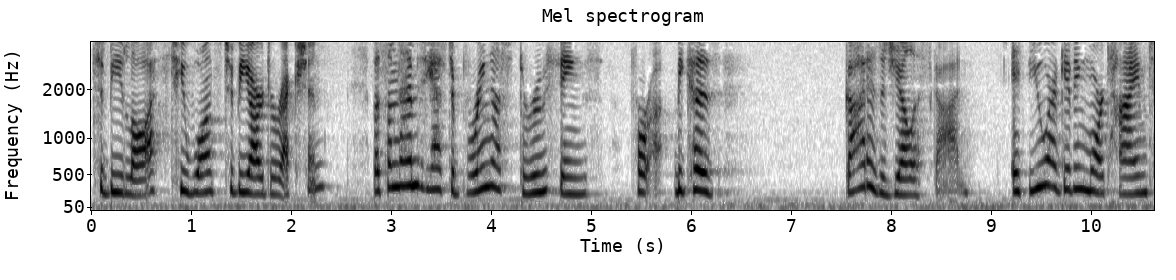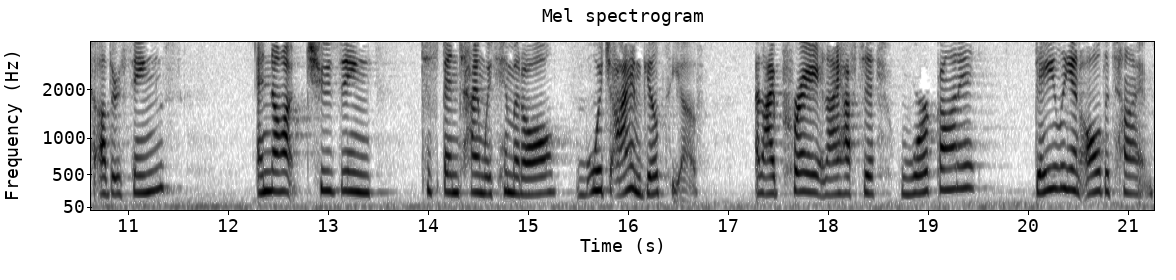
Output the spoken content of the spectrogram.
to be lost, He wants to be our direction. But sometimes he has to bring us through things for because God is a jealous God. If you are giving more time to other things and not choosing to spend time with him at all, which I am guilty of, and I pray and I have to work on it daily and all the time.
